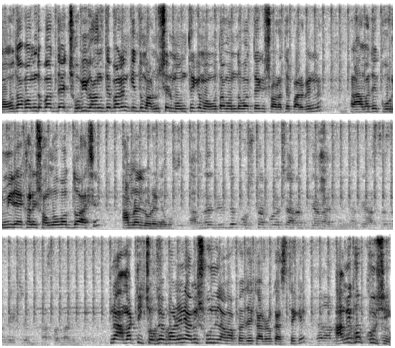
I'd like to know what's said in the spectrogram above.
মমতা বন্দ্যোপাধ্যায় ছবি ভাঙতে পারেন কিন্তু মানুষের মন থেকে মমতা বন্দ্যোপাধ্যায়কে সরাতে পারবেন না। আর আমাদের কর্মীরা এখানে সংঘবদ্ধ আছে আমরা লড়ে নেব। না আমার ঠিক চোখে পড়েনি আমি শুনলাম আপনাদের কারোর কাছ থেকে। আমি খুব খুশি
